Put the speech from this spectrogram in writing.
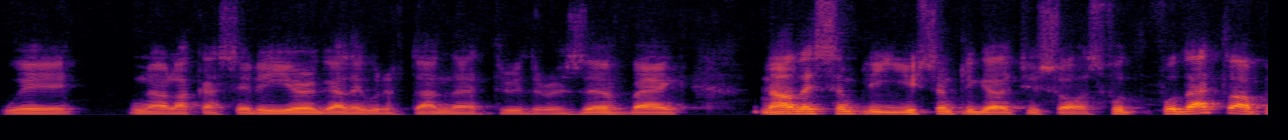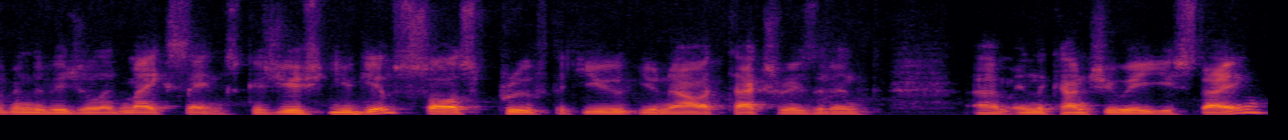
Where you know like I said a year ago they would have done that through the Reserve Bank. Now they simply you simply go to SARS for for that type of individual. It makes sense because you you give SARS proof that you you're now a tax resident um, in the country where you're staying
